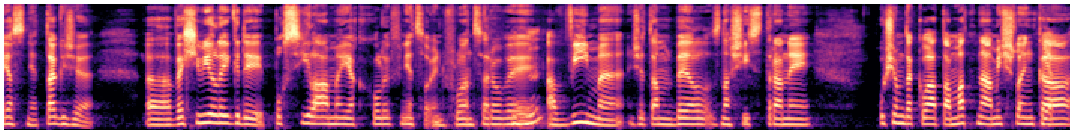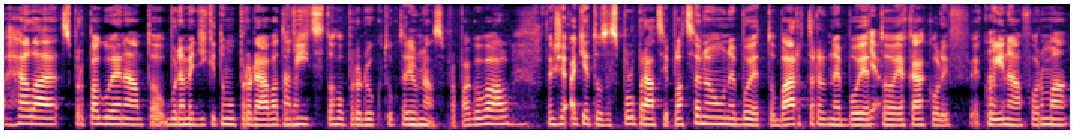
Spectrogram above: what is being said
Jasně, takže eh, ve chvíli, kdy posíláme jakkoliv něco influencerovi Mhm. mm-hmm. a víme, že tam byl z naší strany už jen taková ta matná myšlenka, Jo. hele, zpropaguje nám to, budeme díky tomu prodávat ano. víc toho produktu, který u nás propagoval. Mhm. Takže ať je to ze spolupráci placenou, nebo je to barter, nebo je Jo. to jakákoliv jako Ano. jiná forma,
